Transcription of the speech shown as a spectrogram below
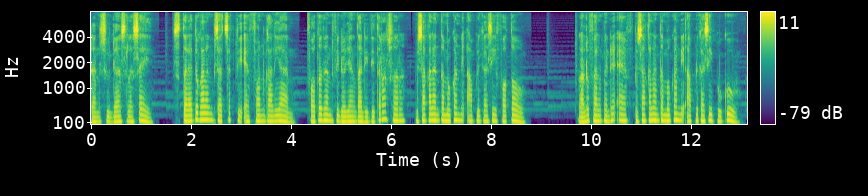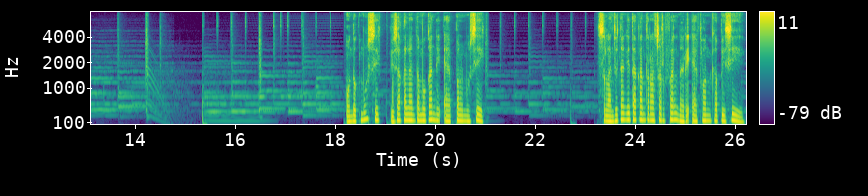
dan sudah selesai. Setelah itu kalian bisa cek di iPhone kalian. Foto dan video yang tadi ditransfer bisa kalian temukan di aplikasi foto. Lalu file PDF bisa kalian temukan di aplikasi buku. Untuk musik bisa kalian temukan di Apple Music. Selanjutnya kita akan transfer file dari iPhone ke PC.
